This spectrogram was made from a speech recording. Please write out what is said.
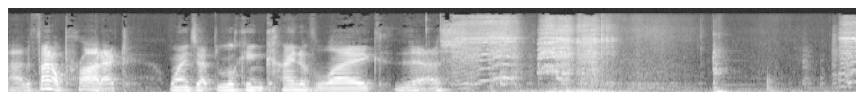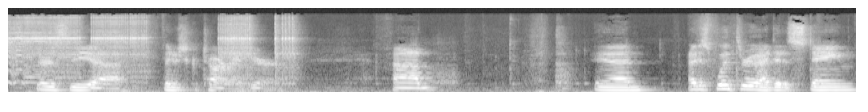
uh, the final product winds up looking kind of like this. There's the uh, finished guitar right here. Um, and I just went through. And I did a stain.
